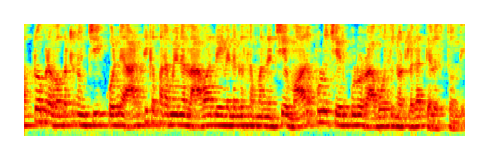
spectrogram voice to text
అక్టోబర్ ఒకటి నుంచి కొన్ని ఆర్థికపరమైన లావాదేవీలకు సంబంధించి మార్పులు చేర్పులు రాబోతున్నట్లుగా తెలుస్తుంది.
